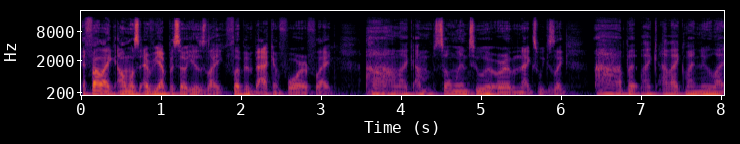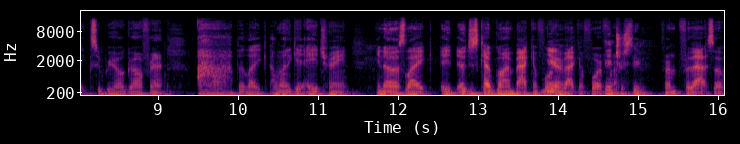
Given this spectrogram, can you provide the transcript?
it felt like almost every episode he was like flipping back and forth, like ah, like I'm so into it. Or the next week is like ah, but like I like my new like superhero girlfriend. Ah, but like I want to get A Train. You know, it's like it, it just kept going back and forth Yeah. and back and forth. Interesting. from for that. So,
